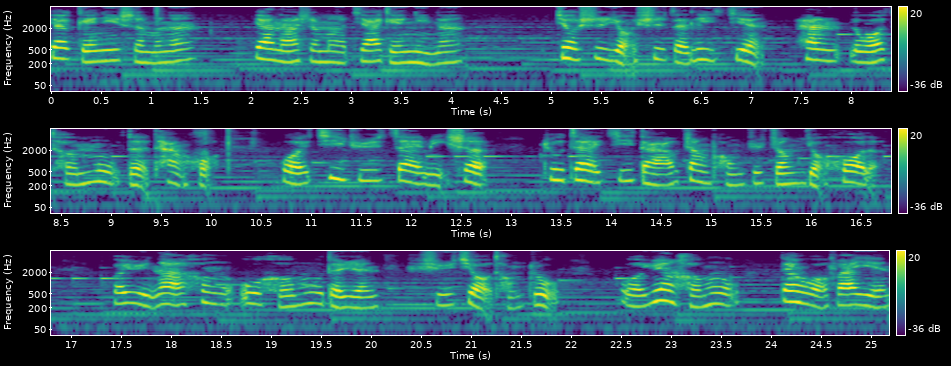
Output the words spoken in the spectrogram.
要给你什么呢？要拿什么加给你呢？就是勇士的利剑和罗腾木的炭火。我寄居在米舍，住在基达帐篷之中，有祸了。我与那恨恶和睦的人许久同住，我愿和睦，但我发言，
